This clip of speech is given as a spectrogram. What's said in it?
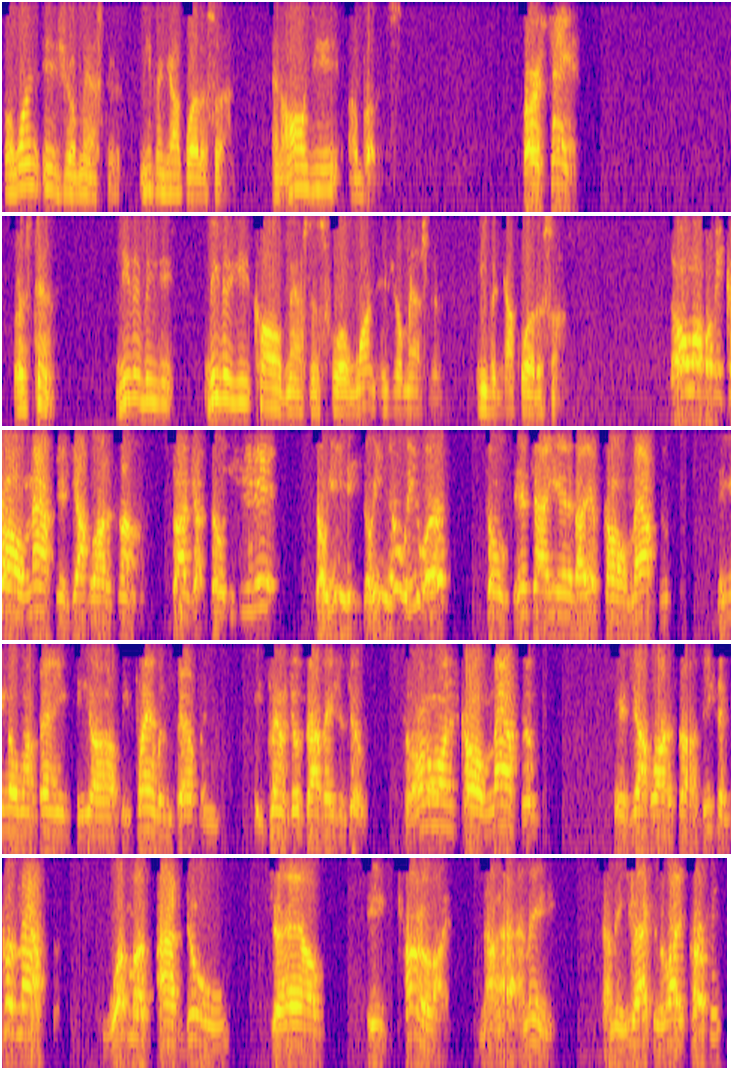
for one is your master, even Yahweh the Son, and all ye are brothers. Verse 10. Verse 10. Neither be ye, neither ye called masters, for one is your master, even Yahweh the Son. Only one will be called master is Yahweh the Son. So I got so you see this? So he so he knew he was. So anytime you hear anybody else called master, you know one thing, he uh he playing with himself and he playing with your salvation too. So the only one that's called master is Yahweh the Son. He said, Good master, what must I do to have eternal life? Now I mean I mean you asking the right person.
